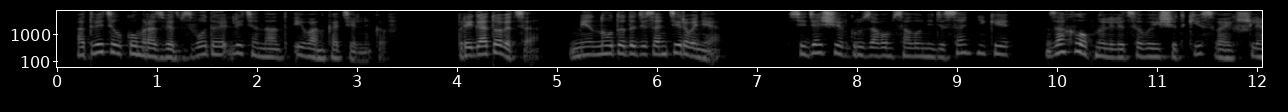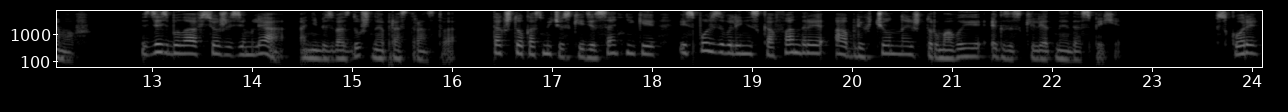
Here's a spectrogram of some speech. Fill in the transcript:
— ответил комразведвзвода лейтенант Иван Котельников. «Приготовиться! Минута до десантирования!» Сидящие в грузовом салоне десантники захлопнули лицевые щитки своих шлемов. Здесь была все же земля, а не безвоздушное пространство, так что космические десантники использовали не скафандры, а облегченные штурмовые экзоскелетные доспехи. Вскоре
